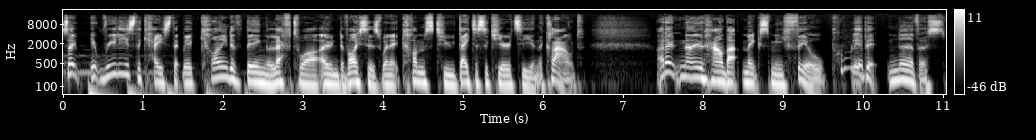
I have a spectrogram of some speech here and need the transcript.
So it really is the case that we're kind of being left to our own devices when it comes to data security in the cloud. I don't know how that makes me feel, probably a bit nervous.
